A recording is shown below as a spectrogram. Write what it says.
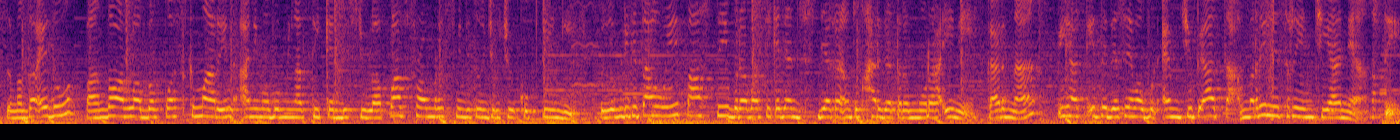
Sementara itu, pantauan Lobok Pos kemarin animo peminat tiket di sejumlah platform resmi ditunjuk cukup tinggi. Belum diketahui pasti berapa tiket yang disediakan untuk harga termurah ini karena pihak ITDC maupun MGPA tak merilis rinciannya. Pasti.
